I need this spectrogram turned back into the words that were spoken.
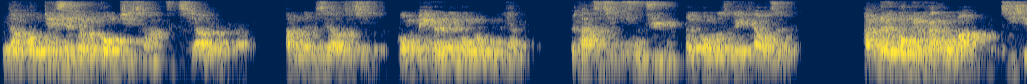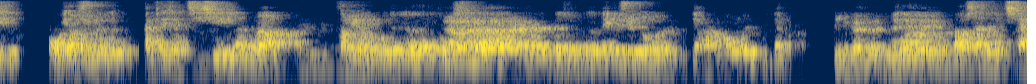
你知道弓箭选手的弓其实他们自己要有的，他们那个是要自己的弓，每个人的弓都不一样，有他自己的数据，那个弓都是可以调整。他们那个弓你有看过吗？机械。我要学那个看起来像机械一样，有没有？上面有很多那个东西啊，各种的，每个选手都不一样，他的工位不一样嘛。平衡的。对对对。然后像那个枪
